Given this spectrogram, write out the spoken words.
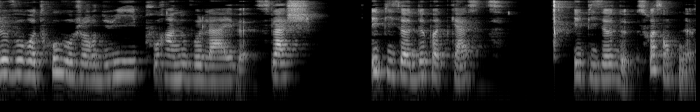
Je vous retrouve aujourd'hui pour un nouveau live slash épisode de podcast, épisode 69.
